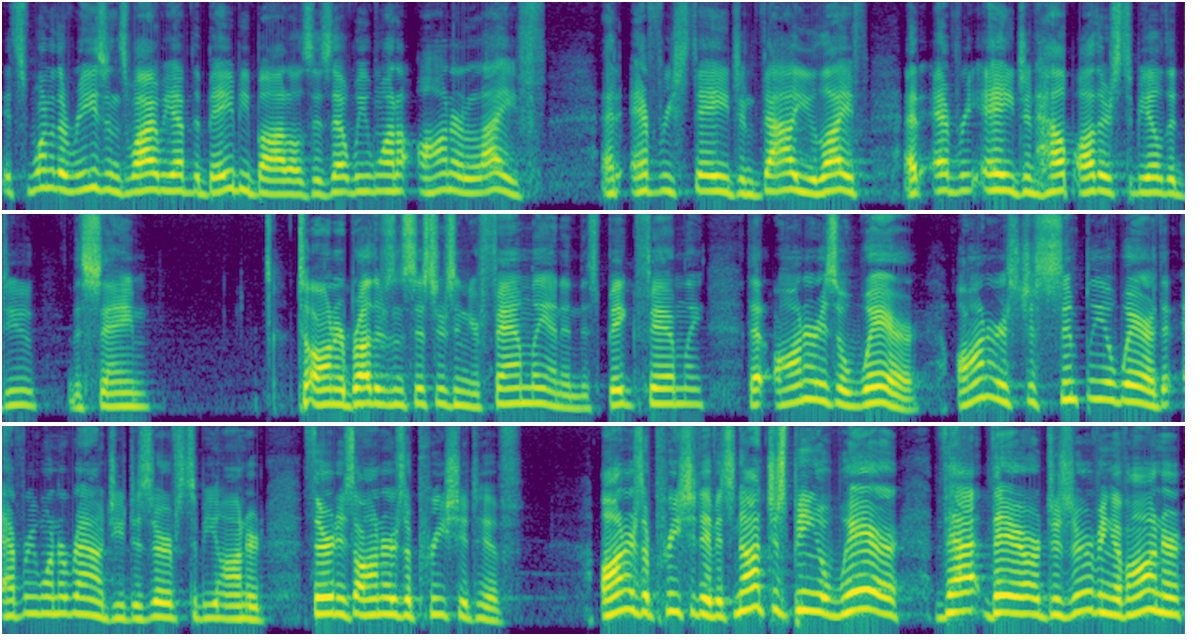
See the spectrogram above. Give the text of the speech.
It's one of the reasons why we have the baby bottles is that we want to honor life at every stage and value life at every age and help others to be able to do the same to honor brothers and sisters in your family and in this big family, that honor is aware. Honor is just simply aware that everyone around you deserves to be honored. Third is honor is appreciative. Honor is appreciative. It's not just being aware that they are deserving of honor,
